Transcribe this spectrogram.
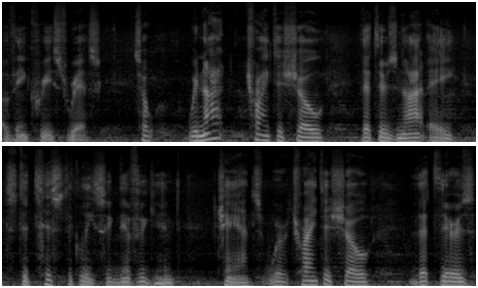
of increased risk. So we're not trying to show that there's not a statistically significant chance. We're trying to show that there's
